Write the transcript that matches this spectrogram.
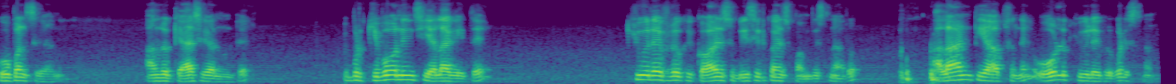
కూపన్స్ కానీ అందులో క్యాష్ కానీ ఉంటే ఇప్పుడు కిబో నుంచి ఎలాగైతే క్యూ లైఫ్లోకి కాయిన్స్ బీసీట్ కాయిన్స్ పంపిస్తున్నారో అలాంటి ఆప్షన్ని ఓల్డ్ క్యూ లైఫ్లో కూడా ఇస్తున్నాను.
